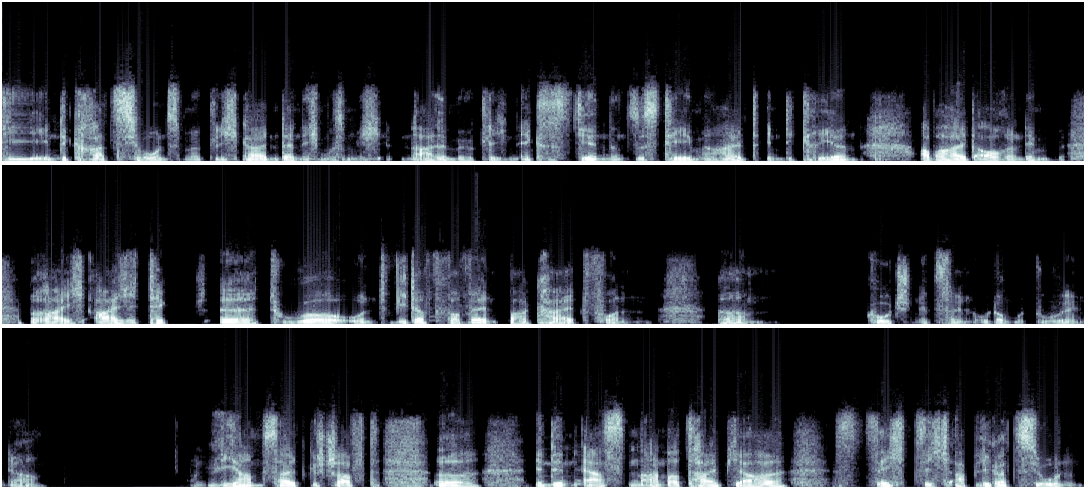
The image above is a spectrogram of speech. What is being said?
die Integrationsmöglichkeiten, denn ich muss mich in alle möglichen existierenden Systeme halt integrieren, aber halt auch in dem Bereich Architektur und Wiederverwendbarkeit von ähm, Codeschnipseln oder Modulen, ja. Und die mhm. haben es halt geschafft, äh, in den ersten anderthalb Jahren 60 Applikationen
